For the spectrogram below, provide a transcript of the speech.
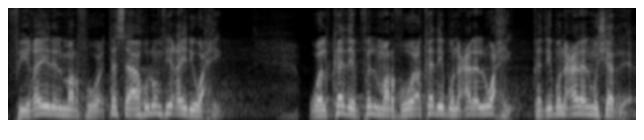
في غير المرفوع تساهل في غير وحي. والكذب في المرفوع كذب على الوحي كذب على المشرع.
